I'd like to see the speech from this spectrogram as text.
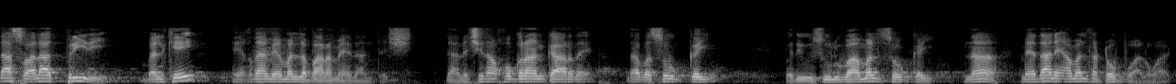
دا سوالات پری دي بلکې اقدام عمل لپاره میدان ته شي دا نه چې دا خو ګران کار دی دا به څوک کوي په دې اصول به عمل څوک کوي نه میدان عمل ته ټوپ وال غواړي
